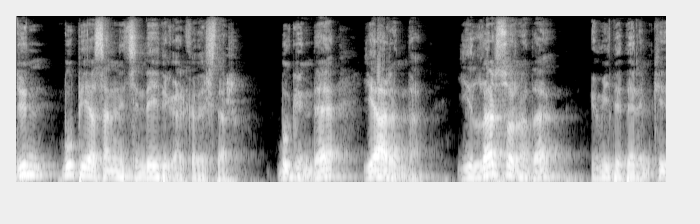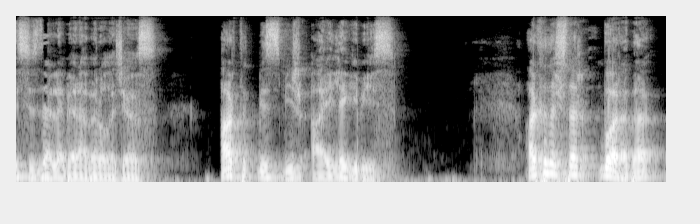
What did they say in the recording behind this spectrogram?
dün bu piyasanın içindeydik arkadaşlar. Bugün de yarın da. Yıllar sonra da ümit ederim ki sizlerle beraber olacağız. Artık biz bir aile gibiyiz. Arkadaşlar bu arada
